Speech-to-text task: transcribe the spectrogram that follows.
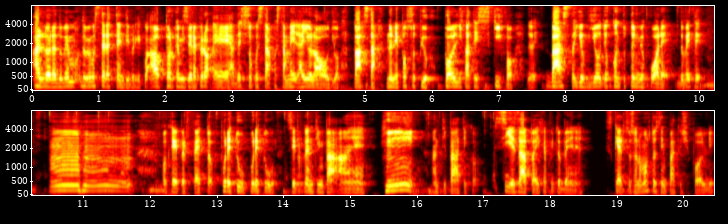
Allora, dobbiamo, dobbiamo stare attenti perché qua... Oh, porca miseria, però eh, adesso questa, questa, mela io la odio. Basta, non ne posso più. Polli fate schifo. Eh, basta, io vi odio con tutto il mio cuore. Dovete... Mm -hmm. Ok, perfetto. Pure tu, pure tu. Sei proprio antipatico. Eh. Antipatico. Sì, esatto, hai capito bene. Scherzo, sono molto simpatici polli.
